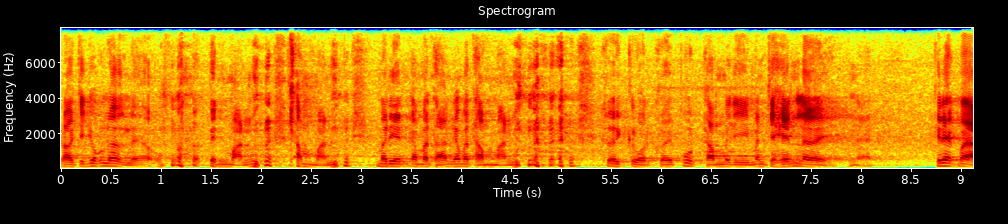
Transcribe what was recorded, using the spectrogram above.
เราจะยกเลิกแล้ว เป็นหมันทำหมัน มาเรียนกรรมฐานก็มาทำหมัน เคยโกรธเคยพูดคำไม่ดี มันจะเห็นเลยนะที่เรียกว่า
